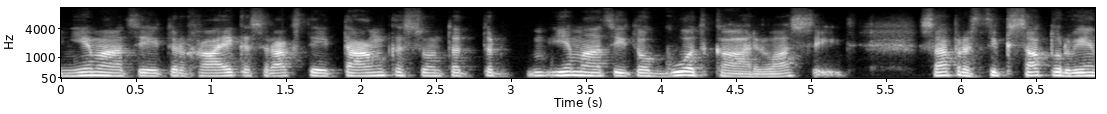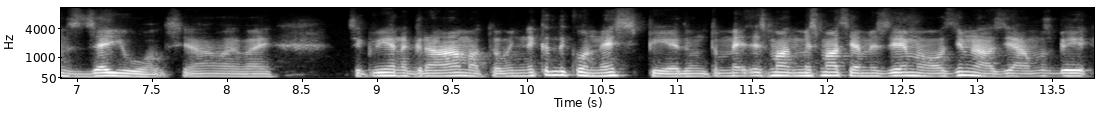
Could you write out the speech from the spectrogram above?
Viņi iemācīja tur haikas, rakstīt tankas, un tad iemācīja to godkāri lasīt. Saprast, cik satur viens dzējolis, ja, vai, vai cik viena grāmata. Viņi nekad neko nespieda. Mēs, mēs mācījāmies Ziemeļvalsts gimnājā. Mums bija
